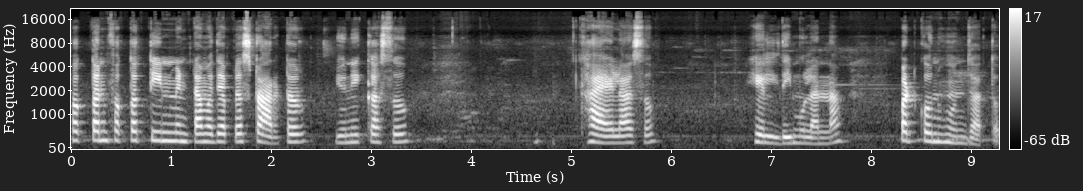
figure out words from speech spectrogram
फक्त आणि फक्त तीन मिनटामध्ये आपलं स्टार्टर युनिक असं खायला असं हेल्दी मुलांना पटकन होऊन जातं.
